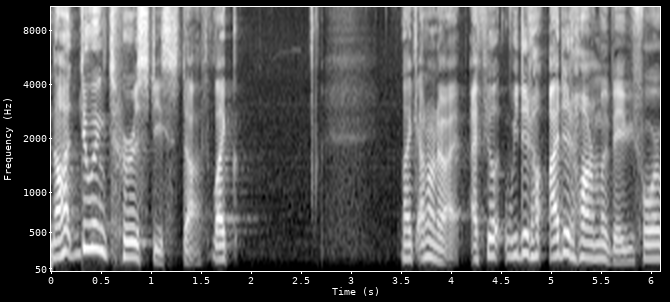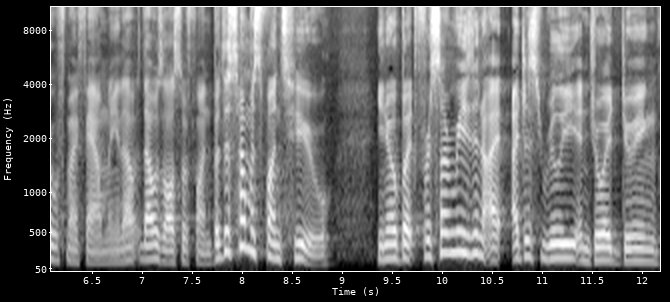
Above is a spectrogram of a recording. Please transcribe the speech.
not doing touristy stuff. Like like I don't know. I, I feel we did I did Hanauma Bay before with my family and that that was also fun. But this time was fun too. You know, but for some reason I, I just really enjoyed doing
